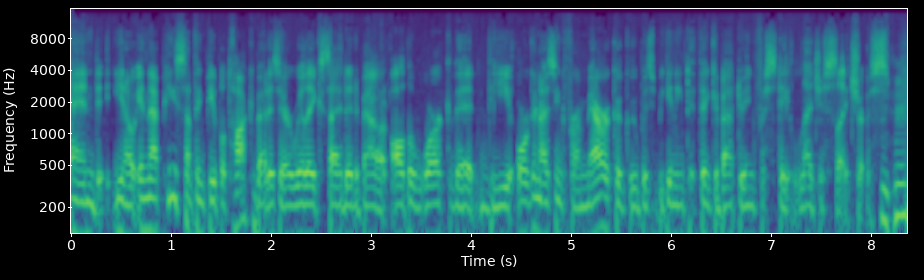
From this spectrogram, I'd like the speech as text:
And you know, in that piece, something people talk about is they're really excited about all the work that the Organizing for America group is beginning to think about doing for state legislatures. Mm-hmm.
